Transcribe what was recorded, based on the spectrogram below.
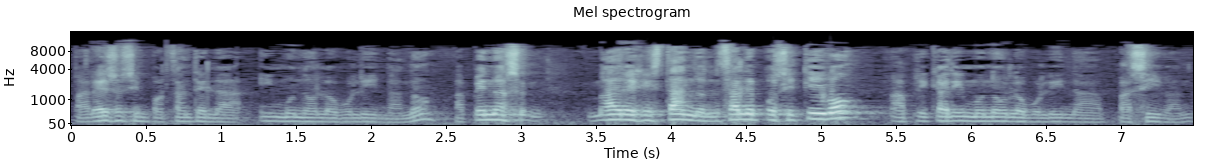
Para eso es importante la inmunoglobulina, ¿no? Apenas madre gestando le sale positivo, aplicar inmunoglobulina pasiva, ¿no?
